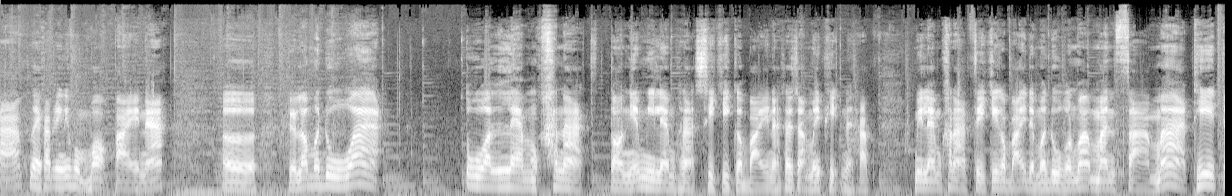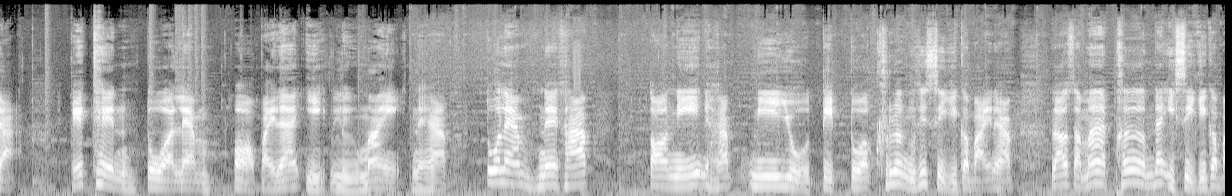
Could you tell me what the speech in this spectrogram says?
13 นะครับอย่างที่ผมบอกไปนะเออเดี๋ยวเรามาดูว่า ตัวแรมขนาดตอนนี้มีแรมขนาด4 g b นะถ้าจำไม่ผิดนะครับ มีแรมขนาด4 g b เดี๋ยวมาดูกันว่ามันสามารถที่จะ extend ตัวแรมออกไปได้อีกหรือไม่นะครับ ตัวแรมนะครับตอนนี้นะครับมีอยู่ติดตัวเครื่องอยู่ที่4 g b นะครับเราสามารถเพิ่มได้อีก4 g b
